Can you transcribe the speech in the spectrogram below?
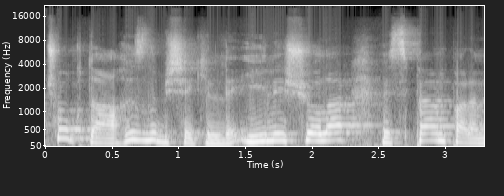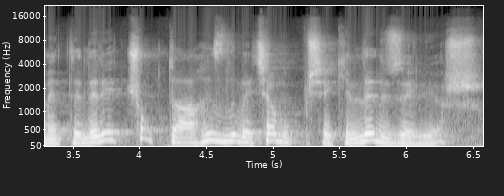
Çok daha hızlı bir şekilde iyileşiyorlar ve sperm parametreleri çok hızlı ve çabuk bir şekilde düzeliyor.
